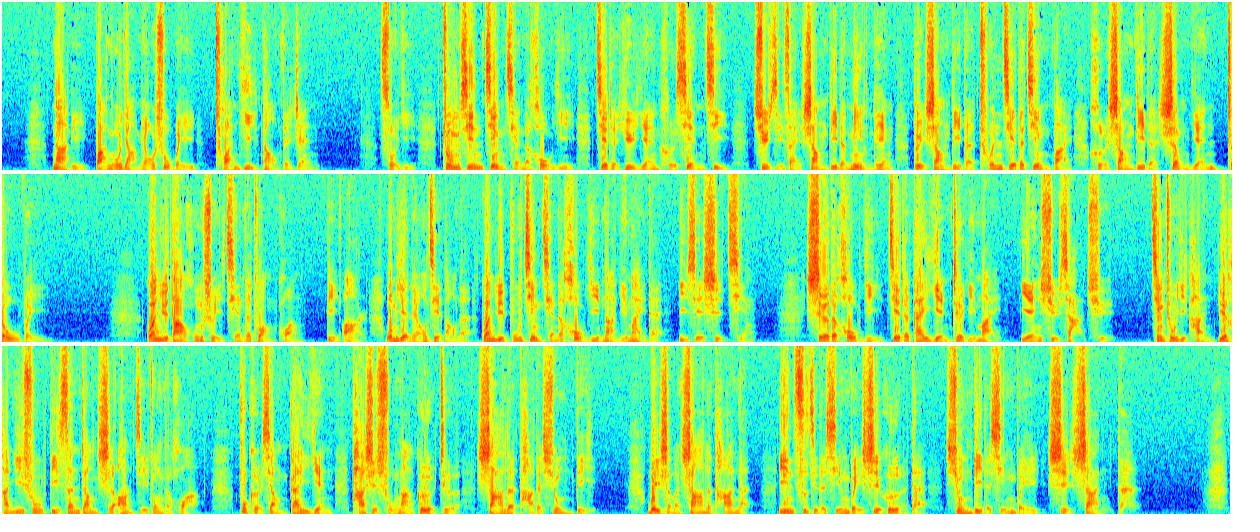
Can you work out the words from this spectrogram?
那里把挪亚描述为传义道的人。所以，忠心敬虔的后裔借着预言和献祭，聚集在上帝的命令、对上帝的纯洁的敬拜和上帝的圣言周围。关于大洪水前的状况，第二，我们也了解到了关于不敬虔的后裔那一脉的一些事情。蛇的后裔借着该隐这一脉延续下去。请注意看《约翰一书》第三章十二节中的话。不可像该隐，他是属那恶者，杀了他的兄弟。为什么杀了他呢？因自己的行为是恶的，兄弟的行为是善的。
